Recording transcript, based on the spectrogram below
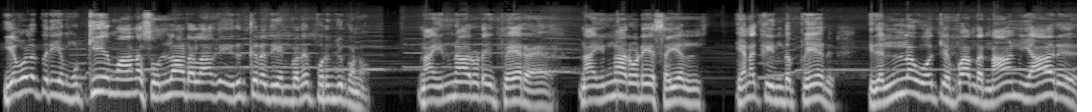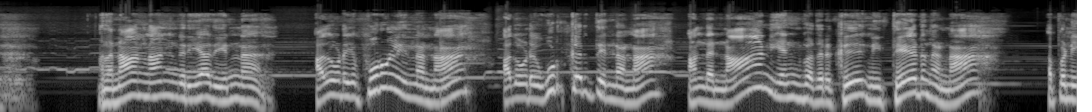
எவ்வளோ பெரிய முக்கியமான சொல்லாடலாக இருக்கிறது என்பதை புரிஞ்சுக்கணும். நான் இன்னாருடைய பேரை நான் இன்னாருடைய செயல் எனக்கு இந்த பேர் இதெல்லாம் ஓகேப்பா அந்த நான் யாரு அந்த நான் நான்ங்கிறியா அது என்ன அதோடைய பொருள் என்னன்னா அதோட உட்கருத்து என்னன்னா அந்த நான் என்பதற்கு நீ தேடுனன்னா அப்ப நீ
